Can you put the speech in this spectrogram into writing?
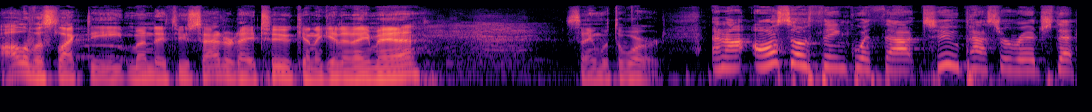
All of us like to eat Monday through Saturday too. Can I get an amen? amen. Same with the word. And I also think with that too, Pastor Rich, that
